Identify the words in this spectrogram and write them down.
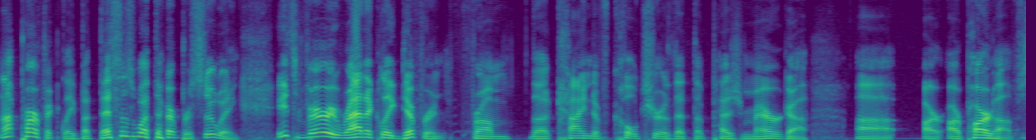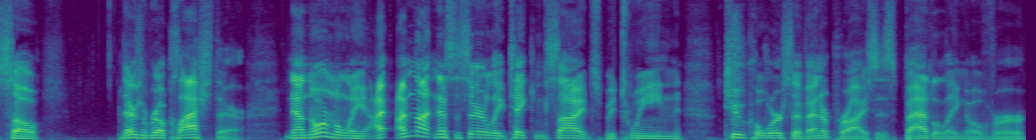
Not perfectly, but this is what they're pursuing. It's very radically different from the kind of culture that the Peshmerga uh, are, are part of. So there's a real clash there. Now, normally, I, I'm not necessarily taking sides between two coercive enterprises battling over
